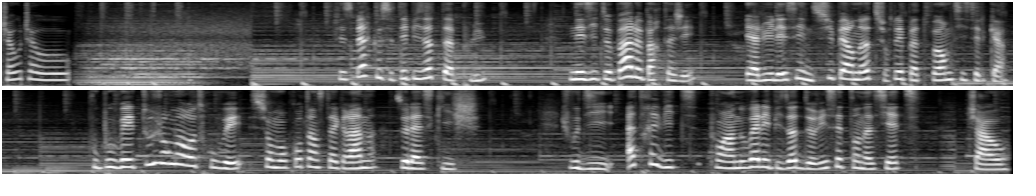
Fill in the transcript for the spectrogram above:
ciao ciao J'espère que cet épisode t'a plu. N'hésite pas à le partager et à lui laisser une super note sur les plateformes si c'est le cas. Vous pouvez toujours me retrouver sur mon compte Instagram The Je vous dis à très vite pour un nouvel épisode de Reset ton assiette. Ciao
